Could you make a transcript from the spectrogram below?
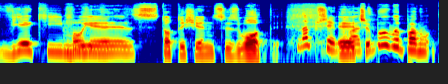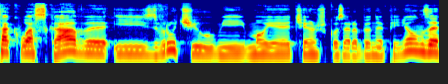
wieki moje 100 tysięcy złotych. Na E, przykład. Czy byłby pan tak łaskawy i zwrócił mi moje ciężko zarobione pieniądze,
